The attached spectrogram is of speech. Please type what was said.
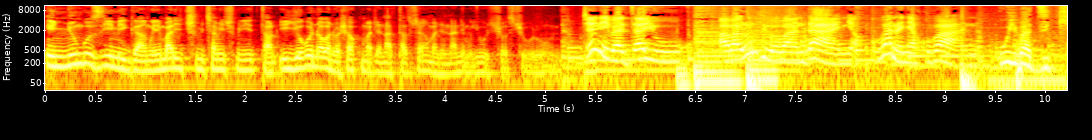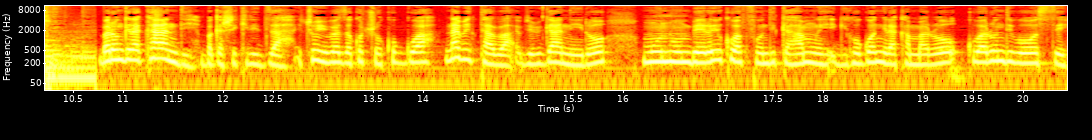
inyungu z'imigango imari icumi cyangwa icumi n'itanu iyobowe n'abantu bashaka ku majana atatu cyangwa amajana ane mu gihugu cyose cy'uburundi byo nibaza yuko abarundi babandanya kubana nyakubana wibaza iki barongera kandi bagashikiriza icyo bibaza ko cokogwa n'abitaba ibyo biganiro mu ntumbero y'uko bafundika hamwe igikorwa ngirakamaro ku barundi bose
